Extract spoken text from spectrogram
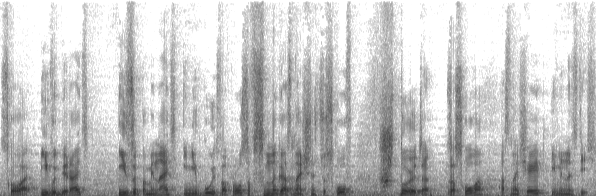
слова и выбирать, и запоминать, и не будет вопросов с многозначностью слов, что это за слово означает именно здесь.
